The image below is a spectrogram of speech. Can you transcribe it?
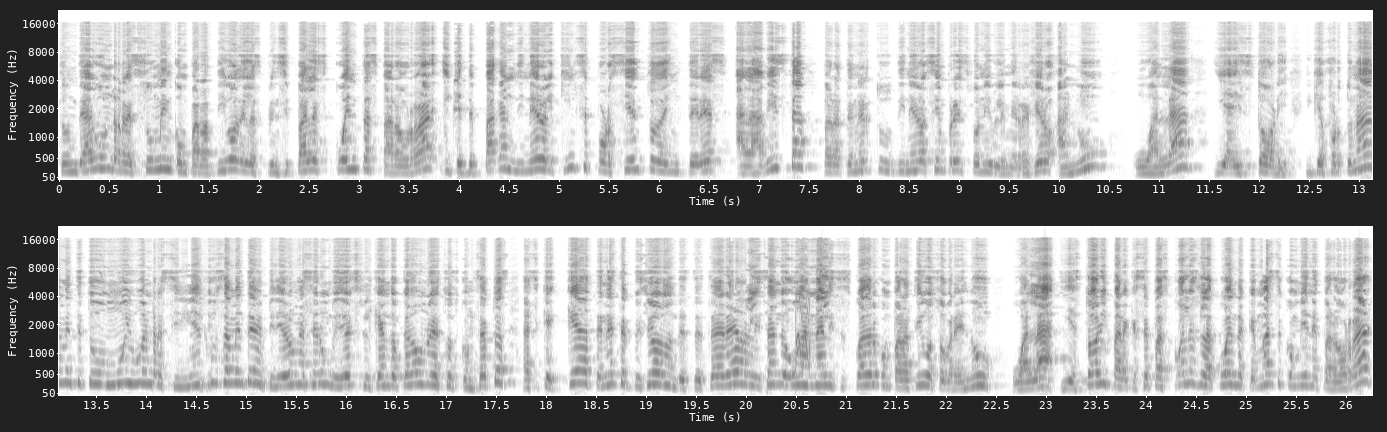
donde hago un resumen comparativo de las principales cuentas para ahorrar y que te pagan dinero el 15% de interés a la vista para tener tu dinero siempre disponible. Me refiero a Nu, Walla y a Story, y que afortunadamente tuvo muy buen recibimiento. Justamente me pidieron hacer un video explicando cada uno de estos conceptos, así que quédate en este episodio donde te estaré realizando un análisis cuadro comparativo sobre Nu, Walla y Story para que sepas cuál es la cuenta que más te conviene para ahorrar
